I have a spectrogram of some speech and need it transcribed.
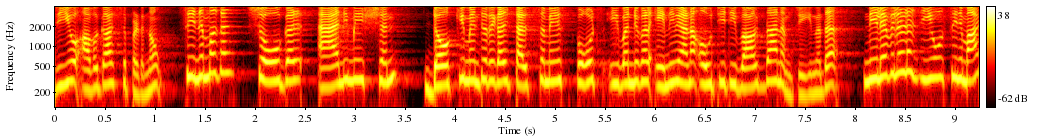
ജിയോ അവകാശപ്പെടുന്നു. സിനിമകൾ ഷോകൾ ആനിമേഷൻ ഡോക്യുമെന്ററികൾ തത്സമയ സ്പോർട്സ് ഇവന്റുകൾ എന്നിവയാണ് ഒ ടി ടി വാഗ്ദാനം ചെയ്യുന്നത്. നിലവിലുള്ള Jio cinema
